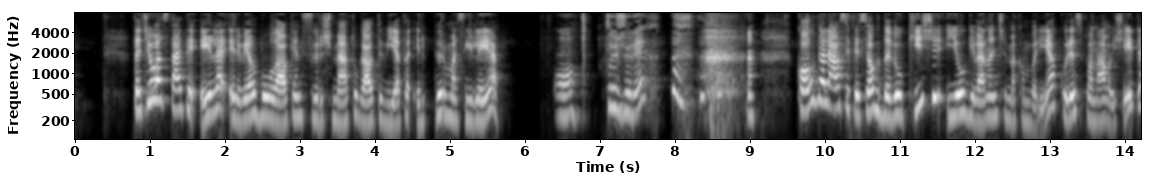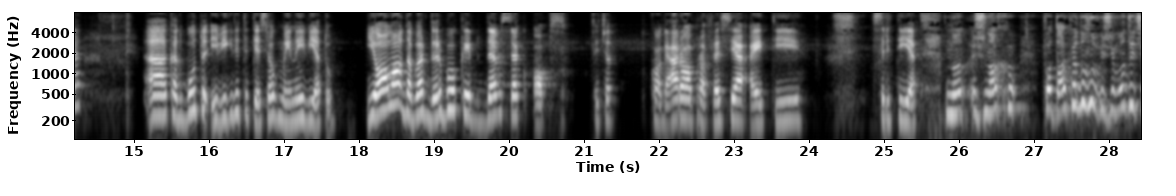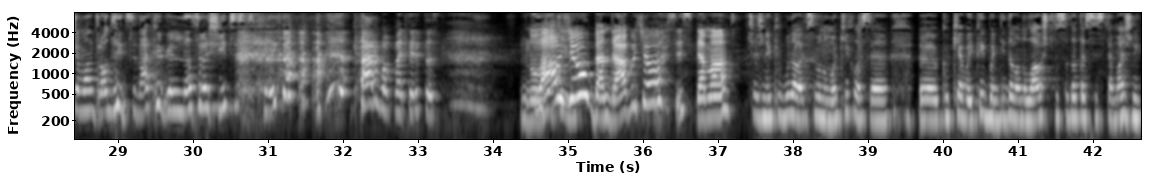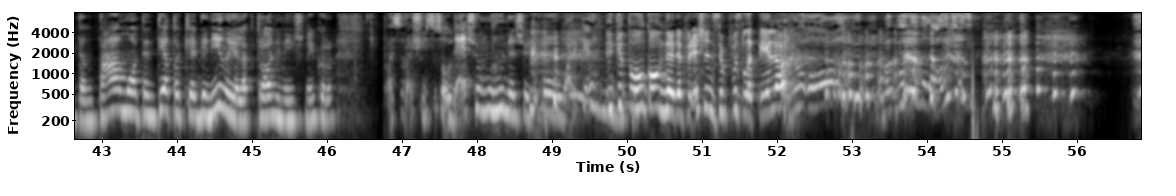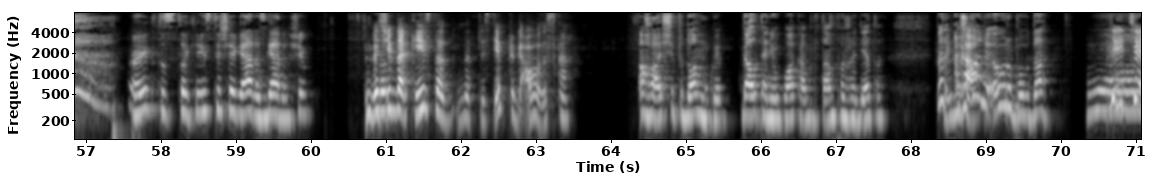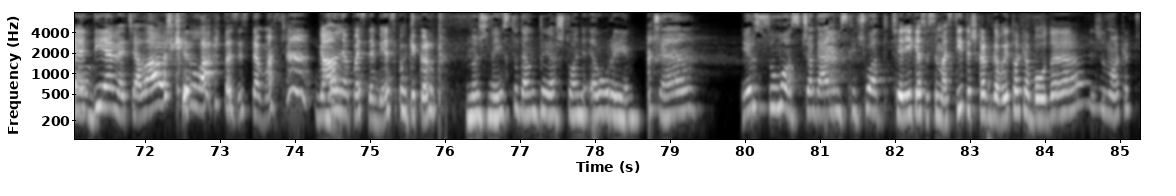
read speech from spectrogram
Tačiau atstatė eilę ir vėl buvau laukiantis virš metų gauti vietą ir pirmas eilėje. O, tu žiūrėk. Kol galiausiai tiesiog daviau kyšį jau gyvenančiame kambaryje, kuris planavo išeiti, kad būtų įvykdyti tiesiog mainai vietų. Jolo dabar dirbu kaip DevSecOps. Tai čia, ko gero, profesija IT srityje. Nu, žinok, po tokio nulaužimo, tai čia man atrodo į civeką gali net rašyti. Darbo patirtis. Nulaužiau bendrabučio sistemą. Čia, žinai, kaip būdavo, atsimenu, mokyklose, e, kokie vaikai bandydavo nulaužti visada tą sistemą, žinai, ten tamo, ten tie tokie dienynai elektroniniai, žinai, kur pasirašysiu savo dešimt, tipo valkė. Iki tol, kol nerefreshinsiu puslapėlio. Bet būtų nulaužęs. Aiktas tokiais, tai čia geras, geras. Šiaip. Bet šiaip dar keista, bet vis tiek prigavo viską. Aha, šiaip įdomu, kaip gal ten jau buvo kam kitam pažadėta. Bet Gal. 8 eurų bauda. O. Tai čia dievė, čia laužk ir laužto sistemas. Gal nepastebės kokį kartą. Nu, žinai, studentai 8 eurai. Čia ir sumos, čia galim skaičiuoti. Čia reikia susimastyti, iškart gavai tokią baudą, žinokit.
